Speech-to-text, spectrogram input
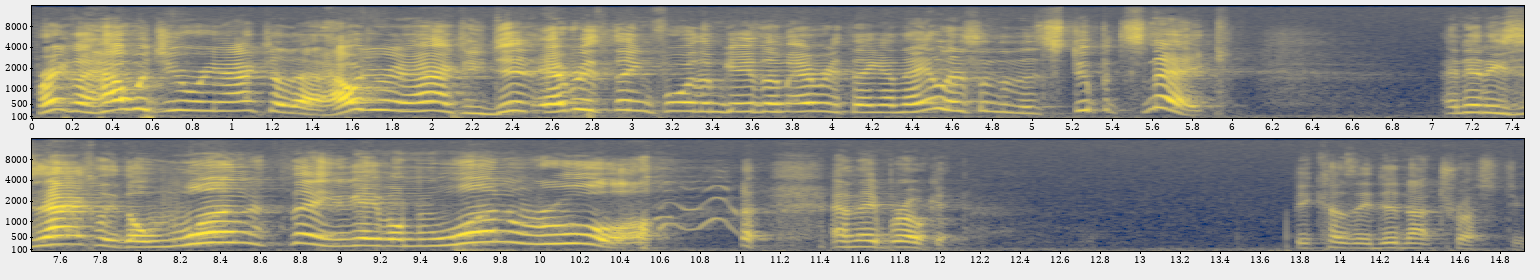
Frankly, how would you react to that? How would you react? You did everything for them, gave them everything, and they listened to the stupid snake and did exactly the one thing. You gave them one rule, and they broke it because they did not trust you.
